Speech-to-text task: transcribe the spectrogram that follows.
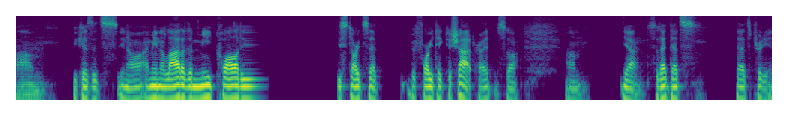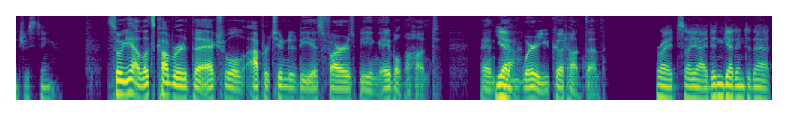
um, because it's you know, I mean, a lot of the meat quality starts at before you take the shot, right? So, um, yeah, so that that's that's pretty interesting. So yeah, let's cover the actual opportunity as far as being able to hunt, and, yeah. and where you could hunt then. Right. So yeah, I didn't get into that.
